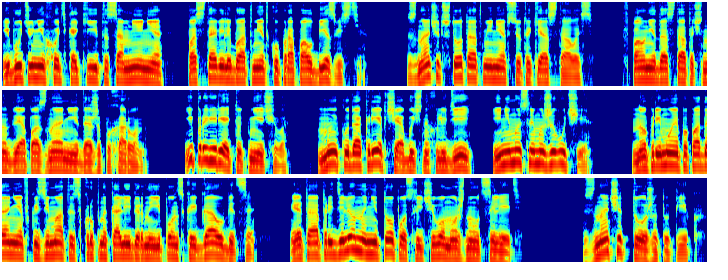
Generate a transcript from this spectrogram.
и будь у них хоть какие-то сомнения, поставили бы отметку «пропал без вести». Значит, что-то от меня все-таки осталось. Вполне достаточно для опознания и даже похорон. И проверять тут нечего. Мы куда крепче обычных людей и немыслимо живучие. Но прямое попадание в каземат из крупнокалиберной японской гаубицы – это определенно не то, после чего можно уцелеть. Значит, тоже тупик.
